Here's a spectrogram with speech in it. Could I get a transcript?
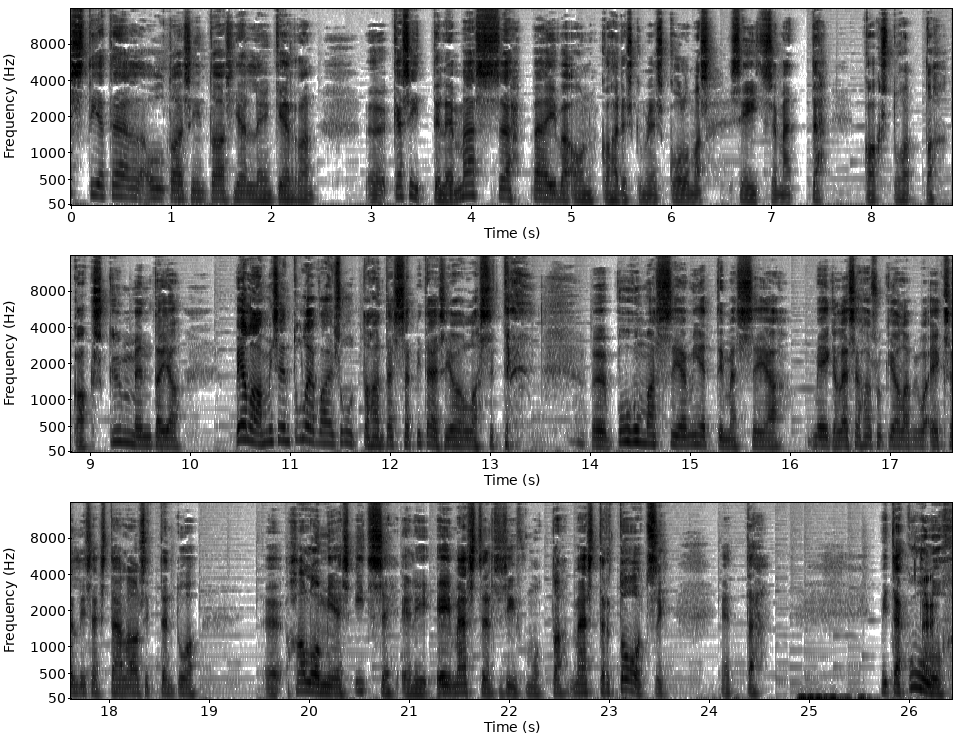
Pessikästiä täällä oltaisiin taas jälleen kerran ö, käsittelemässä. Päivä on 23.7.2020 ja pelaamisen tulevaisuuttahan tässä pitäisi olla sitten ö, puhumassa ja miettimässä ja meikäläisen Hasuki Excel lisäksi täällä on sitten tuo ö, halomies itse, eli ei Master Chief, mutta Master Tootsi, että mitä kuuluu?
